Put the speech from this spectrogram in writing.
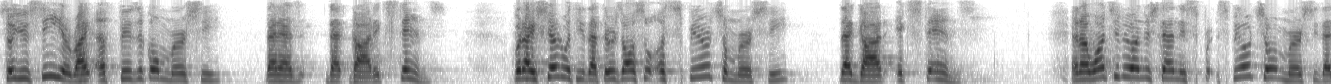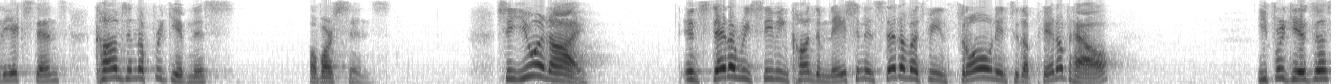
So you see here, right, a physical mercy that has, that God extends. But I shared with you that there's also a spiritual mercy that God extends. And I want you to understand this spiritual mercy that He extends comes in the forgiveness of our sins. See, you and I, instead of receiving condemnation, instead of us being thrown into the pit of hell, He forgives us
